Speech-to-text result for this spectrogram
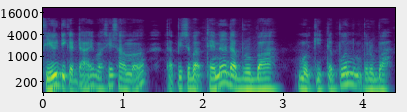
View di kedai masih sama tapi sebab tenor dah berubah mood kita pun berubah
